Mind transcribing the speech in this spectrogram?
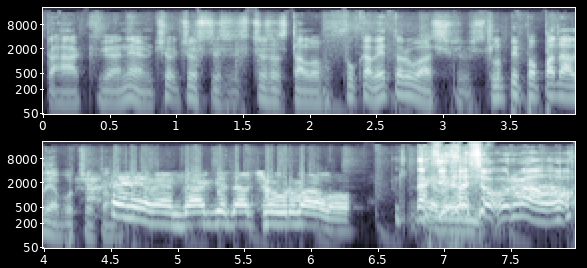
tak, ja neviem, čo, čo, ste, čo sa stalo? Fúka vietor vás? Slupy popadali, alebo čo tam? Ja neviem, da kde da čo urvalo. Tak ti to urvalo.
